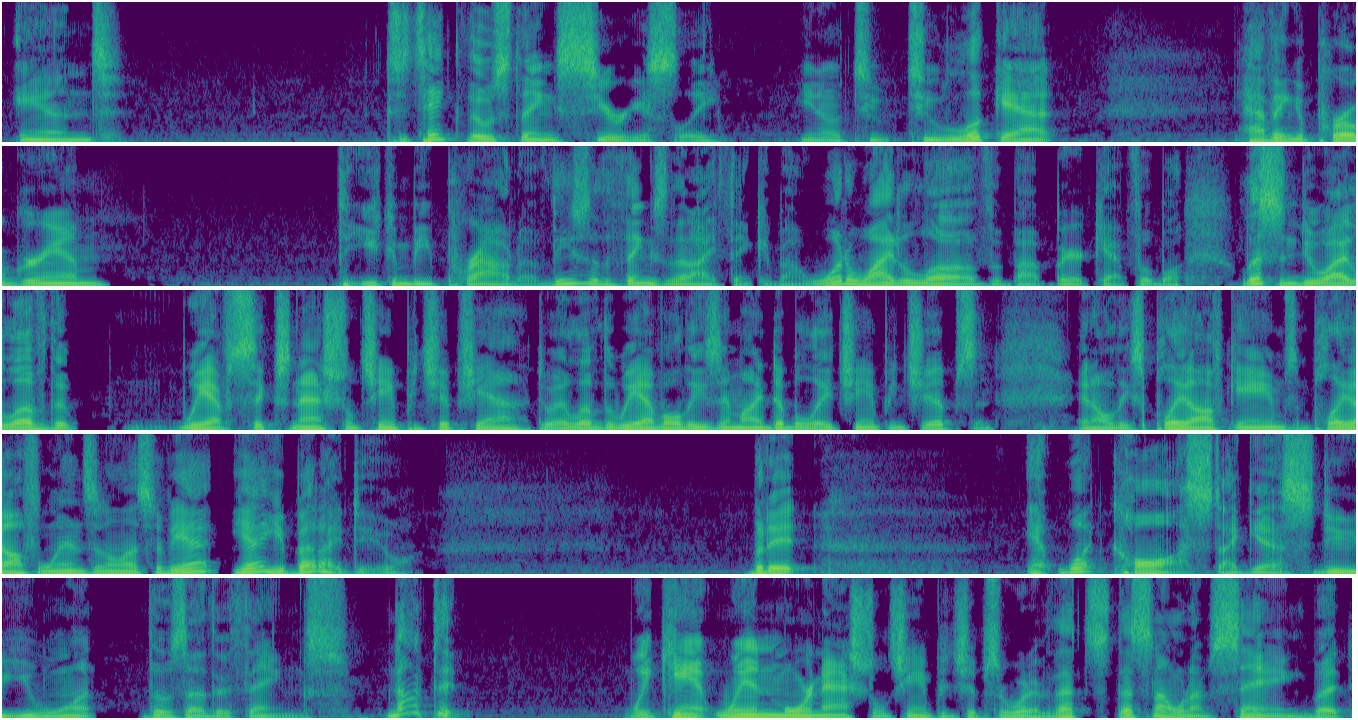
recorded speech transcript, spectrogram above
And to take those things seriously, you know, to to look at having a program that you can be proud of. These are the things that I think about. What do I love about Bearcat football? Listen, do I love that we have six national championships? Yeah. Do I love that we have all these MIAA championships and, and all these playoff games and playoff wins and all that stuff? Yeah, yeah, you bet I do. But it at what cost, I guess, do you want those other things? Not that we can't win more national championships or whatever. That's that's not what I'm saying, but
